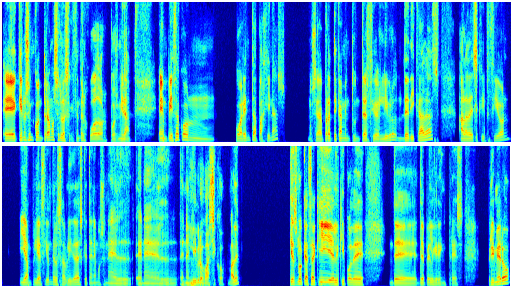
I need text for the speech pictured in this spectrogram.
Eh, ¿Qué nos encontramos en la sección del jugador? Pues mira, empieza con 40 páginas, o sea, prácticamente un tercio del libro, dedicadas a la descripción y ampliación de las habilidades que tenemos en el, en el, en el libro básico, ¿vale? ¿Qué es lo que hace aquí el equipo de, de, Pelgrim Press? Primero,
